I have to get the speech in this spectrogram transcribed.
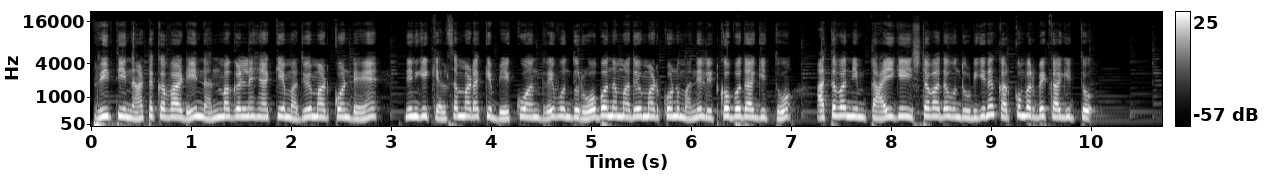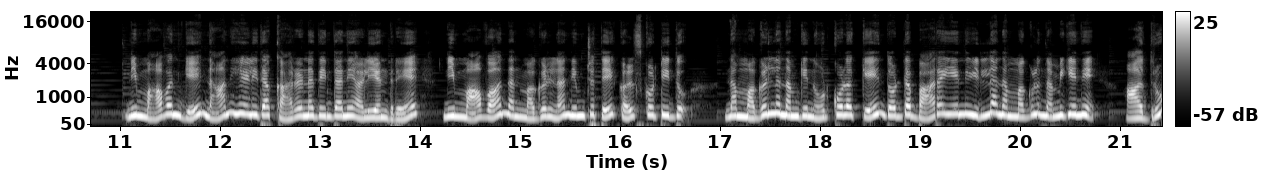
ಪ್ರೀತಿ ನಾಟಕವಾಡಿ ನನ್ನ ಮಗಳನ್ನ ಯಾಕೆ ಮದುವೆ ಮಾಡಿಕೊಂಡೆ? ನಿನಗೆ ಕೆಲಸ ಮಾಡಕ್ಕೆ ಬೇಕು ಅಂದ್ರೆ ಒಂದು ರೋಬೋನ ಮದುವೆ ಮಾಡ್ಕೊಂಡು ಮನೇಲಿ ಇಟ್ಕೋಬೋದಾಗಿತ್ತು, ಅಥವಾ ನಿಮ್ಮ ತಾಯಿಗೆ ಇಷ್ಟವಾದ ಒಂದು ಹುಡುಗಿನ ಕರ್ಕೊಂಬರ್ಬೇಕಾಗಿತ್ತು? ನಿಮ್ಮ ಮಾವನ್ಗೆ ನಾನು ಹೇಳಿದ ಕಾರಣದಿಂದಾನೇ ಅಳಿಯಂದ್ರೆ ನಿಮ್ಮ ಮಾವ ನನ್ನ ಮಗಳನ್ನ ನಿಮ್ಮ ಜೊತೆ ಕಳ್ಸ್ಕೊಟ್ಟಿದ್ದು. ನಮ್ ಮಗಳನ್ನ ನಮ್ಗೆ ನೋಡ್ಕೊಳಕ್ಕೆ ದೊಡ್ಡ ಭಾರ ಏನು ಇಲ್ಲ ನಮ್ ಮಗಳು ನಮಗೇನೆ. ಆದ್ರೂ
